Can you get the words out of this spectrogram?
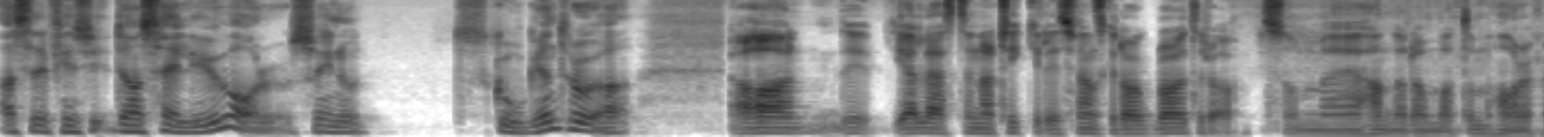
Alltså det finns de säljer ju varor så inåt skogen tror jag. Ja, jag läste en artikel i Svenska Dagbladet idag som eh, handlade om att de har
